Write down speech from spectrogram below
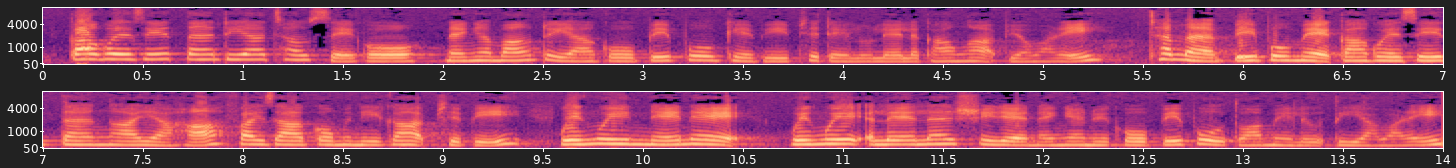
။ကာကွယ်ဆေးတန်160ကိုနိုင်ငံပေါင်း100ကိုပေးပို့ခဲ့ပြီးဖြစ်တယ်လို့လည်း၎င်းကပြောပါတယ်။ထပ်မံပေးပို့မဲ့ကာကွယ်ဆေးတန်900ဟာ Pfizer ကုမ္ပဏီကဖြစ်ပြီးဝင်ငွေနည်းနဲ့ ဝင်ငွေအလဲအလတ်ရှိတဲ့နိုင်ငံတွေကိုပေးပို့သွားမယ်လို့သိရပါတယ်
